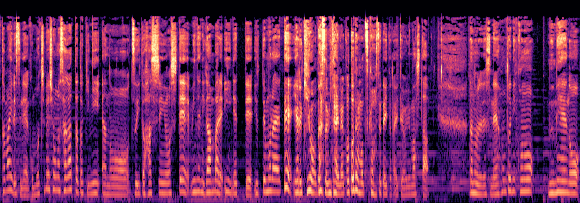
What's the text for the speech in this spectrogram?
たまにですねこうモチベーションが下がった時に、あの、ツイート発信をしてみんなに頑張れいいねって言ってもらえてやる気を出すみたいなことでも使わせていただいておりました。なのでですね本当にこの無名の、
